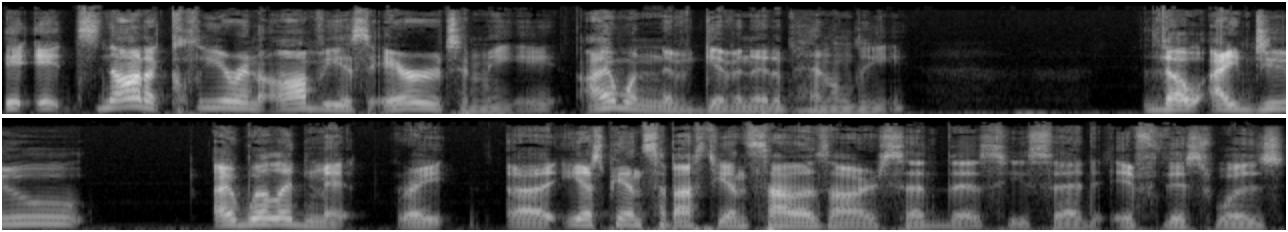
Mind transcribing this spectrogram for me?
It, it's not a clear and obvious error to me. I wouldn't have given it a penalty. Though I do, I will admit, right? Uh, ESPN Sebastian Salazar said this. He said, if this was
